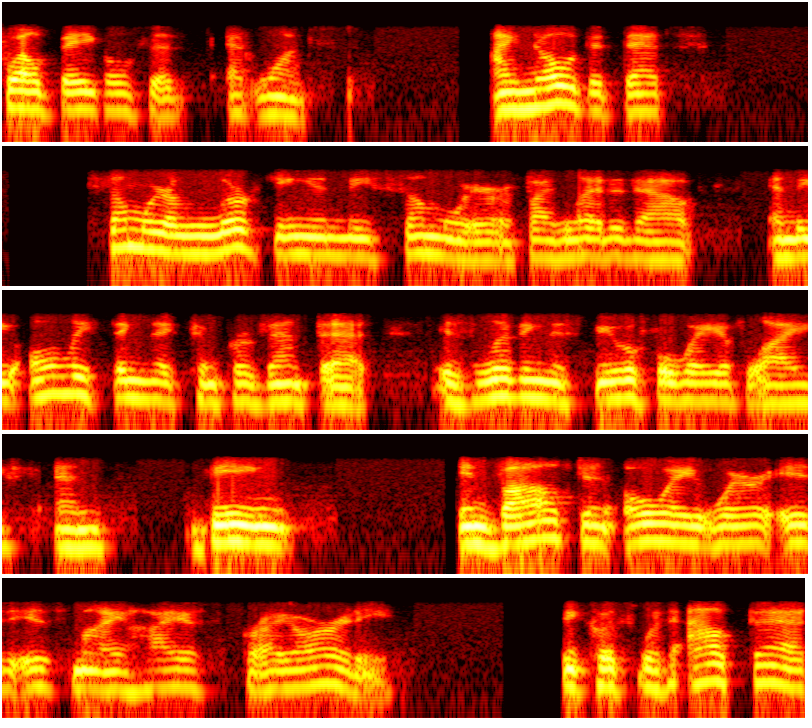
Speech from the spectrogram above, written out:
12 bagels at, at once. I know that that's somewhere lurking in me somewhere if I let it out. And the only thing that can prevent that is living this beautiful way of life and being involved in OA where it is my highest priority. Because without that,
